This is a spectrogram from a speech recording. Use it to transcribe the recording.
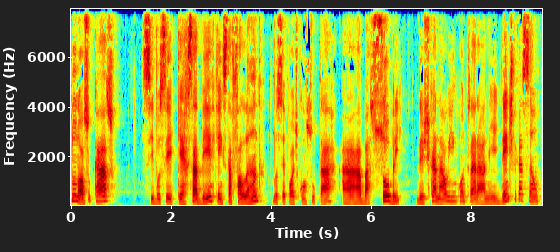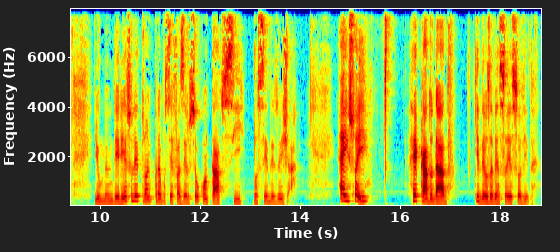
No nosso caso, se você quer saber quem está falando, você pode consultar a aba Sobre deste canal e encontrará a minha identificação e o meu endereço eletrônico para você fazer o seu contato se você desejar. É isso aí. Recado dado. Que Deus abençoe a sua vida.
